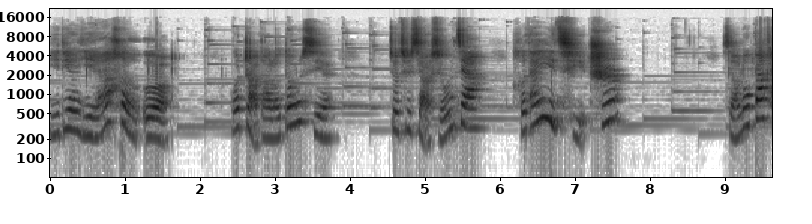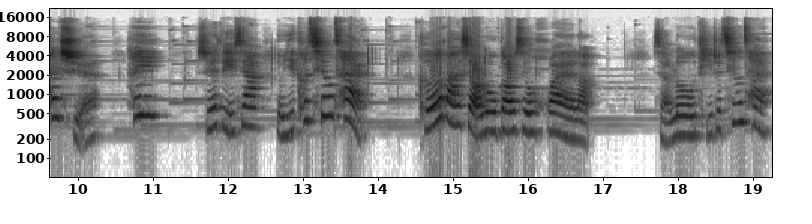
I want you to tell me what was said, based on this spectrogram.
一定也很饿。我找到了东西，就去小熊家和它一起吃。小鹿扒开雪，嘿，雪底下有一颗青菜，可把小鹿高兴坏了。小鹿提着青菜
